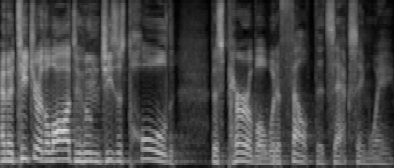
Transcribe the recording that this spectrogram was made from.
And the teacher of the law to whom Jesus told this parable would have felt the exact same way.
